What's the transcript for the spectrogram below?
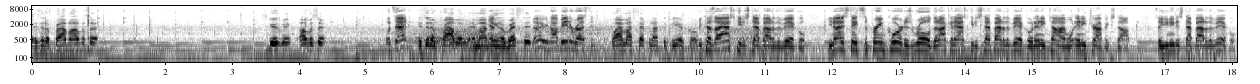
Is it a problem, officer? Excuse me, officer? What's that? Is it a problem? Am I yep. being arrested? No, you're not being arrested. Why am I stepping out the vehicle? Because I asked you to step out of the vehicle. The United States Supreme Court has ruled that I can ask you to step out of the vehicle at any time on any traffic stop. So you need to step out of the vehicle.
